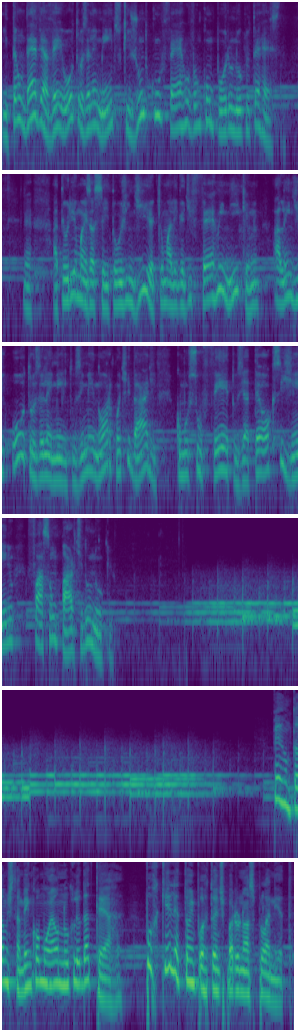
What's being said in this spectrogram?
Então, deve haver outros elementos que, junto com o ferro, vão compor o núcleo terrestre. Né? A teoria mais aceita hoje em dia é que uma liga de ferro e níquel, né? além de outros elementos em menor quantidade, como sulfetos e até oxigênio, façam parte do núcleo. Perguntamos também como é o núcleo da Terra. Por que ele é tão importante para o nosso planeta?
